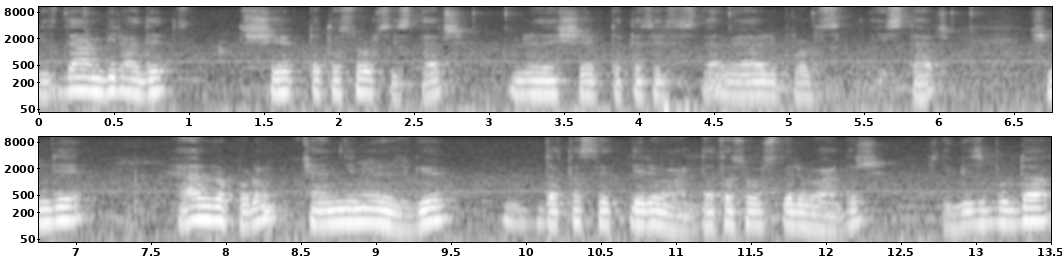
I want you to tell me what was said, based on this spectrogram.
Bizden bir adet shared data source ister. Bir adet shared data set ister veya report ister. Şimdi her raporun kendine özgü data setleri var, data source'ları vardır. İşte biz burada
